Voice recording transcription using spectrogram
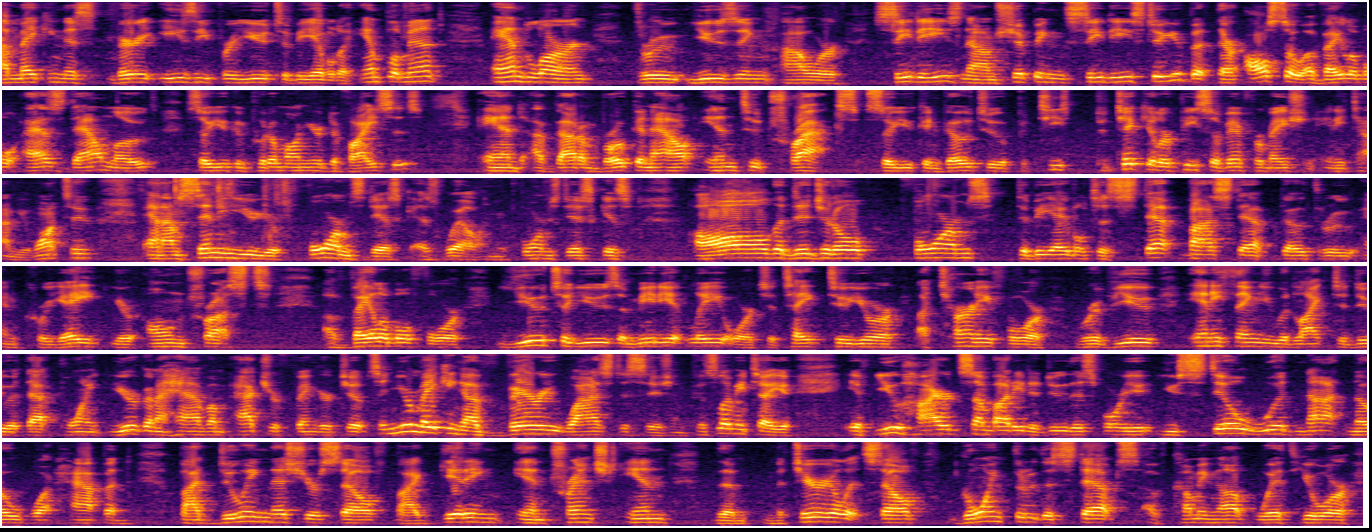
I'm making this very easy for you to be able to implement and learn through using our CDs. Now I'm shipping CDs to you, but they're also available as downloads so you can put them on your devices. And I've got them broken out into tracks so you can go to a particular piece of information anytime you want to. And I'm sending you your forms disc as well. And your forms disc is all the digital forms to be able to step by step go through and create your own trusts available for you to use immediately or to take to your attorney for review. Anything you would like to do at that point you're going to have them at your fingertips and you're making a very wise decision. Because let me tell you if you hired somebody to do this for you you still would not know what happened. By doing this yourself by getting entrenched in the material itself going through the steps of coming up with your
